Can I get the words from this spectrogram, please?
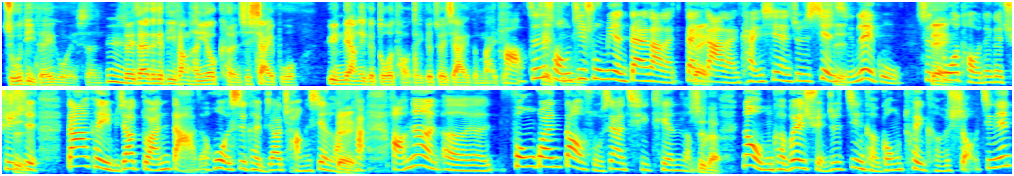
筑底的一个尾声，所以在这个地方很有可能是下一波。酝酿一个多头的一个最佳一个买点。好，这是从技术面带大来带大家来看，现在就是现行类股是多头的一个趋势，大家可以比较短打的，或者是可以比较长线来看。好，那呃封关倒数剩下七天了嘛？是的。那我们可不可以选就是进可攻退可守？今天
